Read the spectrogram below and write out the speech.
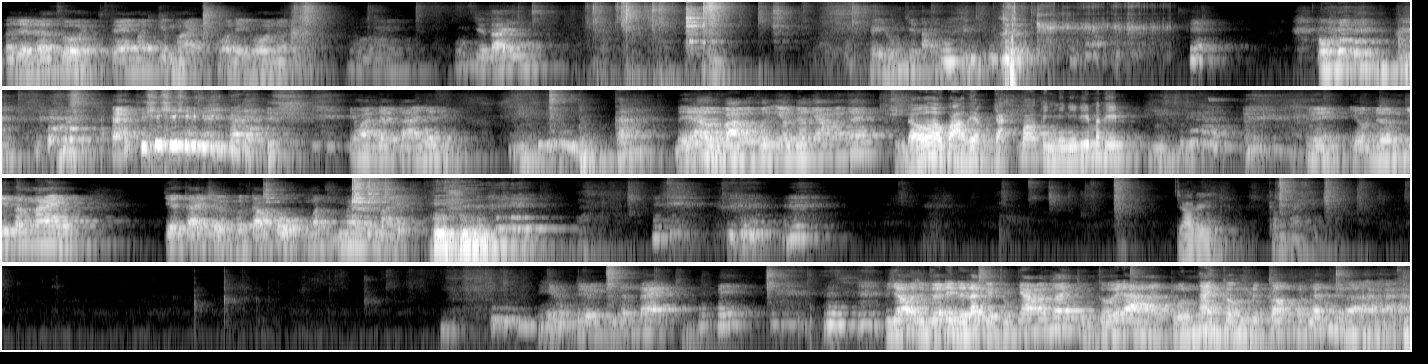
Bây giờ đó thôi. Tem mất cái máy. Có để gọi nữa. Không chia tay Ngày cũng chia tay. Nhưng mà đẹp trai chứ Đấy là hậu quả của việc yêu đương nhau anh ấy đâu hậu quả việc dắt bo tình mini đi mất thịt. Nè, Yêu đương chia tâm này. Chia tay sớm một đau khổ Mất mê với mày chào đây này Cầm tâm này Video của chúng tôi đến đây là kết thúc nha mọi người Chúng tôi đã trốn thành công được cọp một lần nữa.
